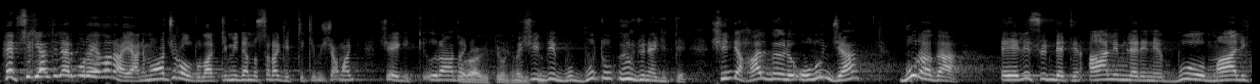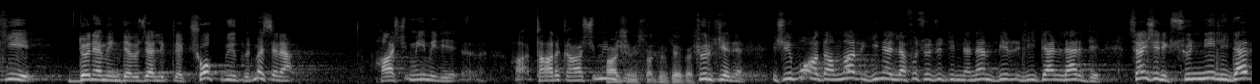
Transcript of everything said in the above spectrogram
hepsi geldiler buralara yani muhacir oldular. Kimi de Mısır'a gitti, kimi Şam'a şeye gitti, Irak'a da gitti. gitti, E gitti. şimdi bu, bu da Ürdün'e gitti. Şimdi hal böyle olunca burada ehli sünnetin alimlerini bu Maliki döneminde özellikle çok büyük bir mesela Haşimi miydi? Ha, Tarık Haşimi miydi? Haşim İslam Türkiye'ye kaçtı. Türkiye'de. E Şimdi bu adamlar yine lafı sözü dinlenen bir liderlerdi. Sen şimdi sünni lider,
